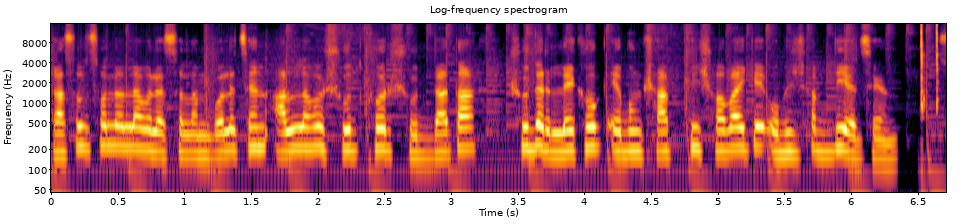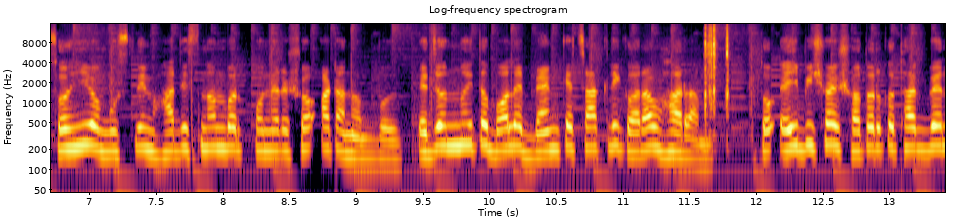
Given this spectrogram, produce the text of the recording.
রাসুল সাল্লাহ সাল্লাম বলেছেন আল্লাহ সুদখোর, সুদদাতা, সুদের লেখক এবং সাক্ষী সবাইকে অভিশাপ দিয়েছেন। সহি ও মুসলিম হাদিস নম্বর পনেরোশো আটানব্বই। এজন্যই তো বলে ব্যাংকে চাকরি করাও হারাম। তো এই বিষয়ে সতর্ক থাকবেন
